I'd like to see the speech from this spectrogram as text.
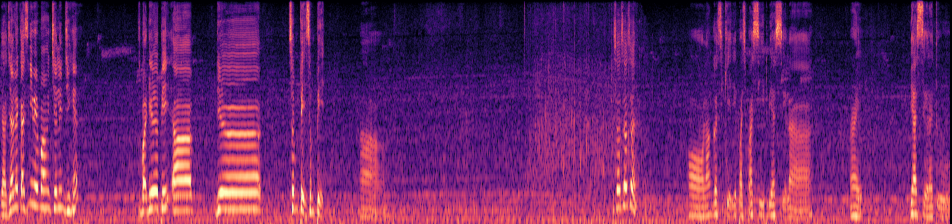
Ya jalan kat sini memang challenging eh. Sebab dia uh, Dia Sempit-sempit. Ha. Asal, asal, asal. Oh, langgar sikit je pasir-pasir tu biasalah. Right Biasalah tu.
